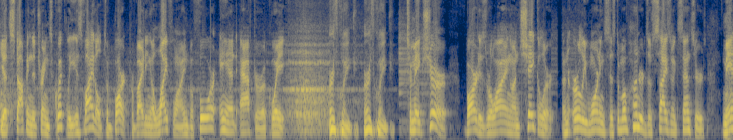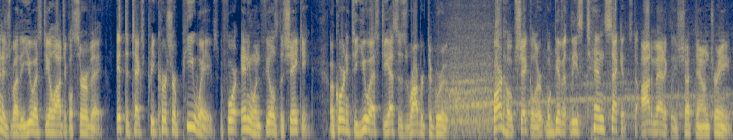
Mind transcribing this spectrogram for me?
Yet stopping the trains quickly is vital to BART providing a lifeline before and after a quake. Earthquake, earthquake. To make sure, BART is relying on Shake Alert, an early warning system of hundreds of seismic sensors managed by the U.S. Geological Survey. It detects precursor P waves before anyone feels the shaking, according to USGS's Robert DeGroot. BART hopes Shake Alert will give at least 10 seconds to automatically shut down trains.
